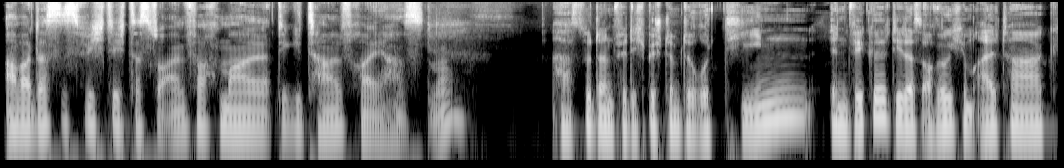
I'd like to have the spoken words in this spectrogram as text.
aber das ist wichtig, dass du einfach mal digital frei hast. Ne? Hast du dann für dich bestimmte Routinen entwickelt, die das auch wirklich im Alltag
